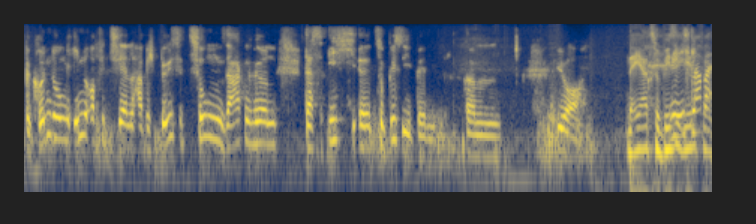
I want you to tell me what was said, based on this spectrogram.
Begründung. Inoffiziell habe ich böse Zungen sagen hören, dass ich zu busy bin. Ja. Naja, zu busy. Nee, ich glaube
